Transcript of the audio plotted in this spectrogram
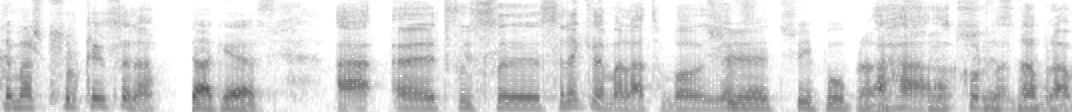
Ty masz córkę i syna. tak jest. A e, twój sy- synek ile ma lat? Bo ja... Trzy, trzy i pół prawie. Aha, trzy, o kurde, trzy z hakiem. dobra.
